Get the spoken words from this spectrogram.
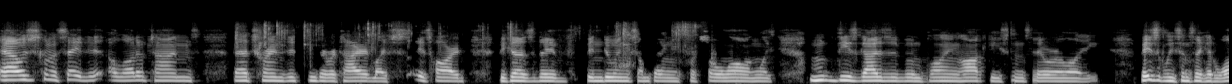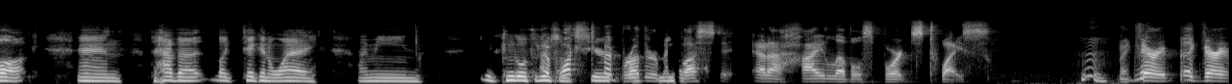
And I was just gonna say that a lot of times that transition to retired life is hard because they've been doing something for so long. Like these guys have been playing hockey since they were like basically since they could walk, and to have that like taken away, I mean, you can go through I've some watched my brother mental- bust at a high level sports twice. Hmm. Like very like very,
